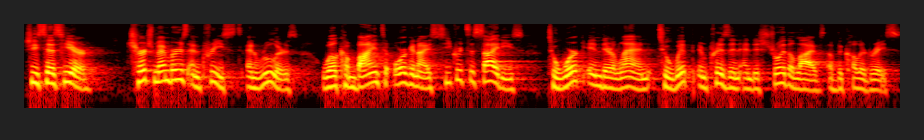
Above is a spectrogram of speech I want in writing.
She says here church members and priests and rulers will combine to organize secret societies to work in their land to whip, imprison, and destroy the lives of the colored race.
